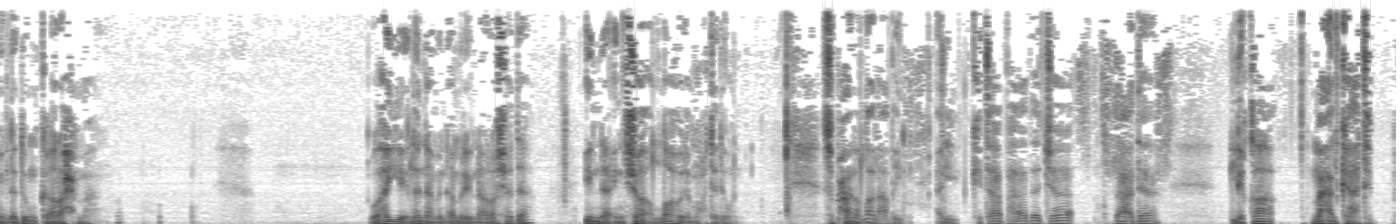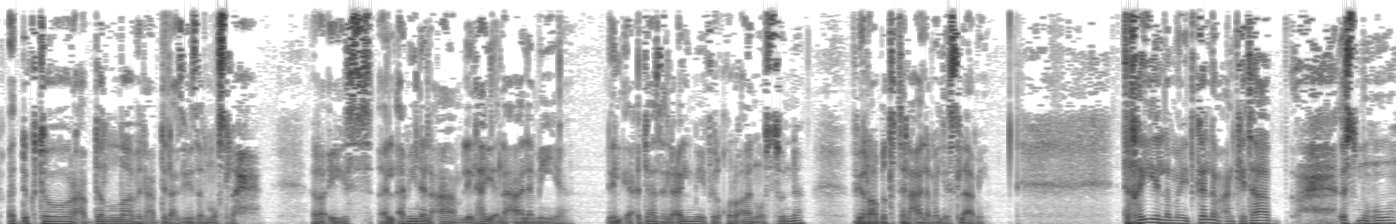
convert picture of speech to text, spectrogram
من لدنك رحمة. وهيئ لنا من أمرنا رشدا. إنا إن شاء الله لمهتدون. سبحان الله العظيم. الكتاب هذا جاء بعد لقاء مع الكاتب الدكتور عبد الله بن عبد العزيز المصلح رئيس الأمين العام للهيئة العالمية للإعجاز العلمي في القرآن والسنة في رابطة العالم الإسلامي. تخيل لما يتكلم عن كتاب اسمه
